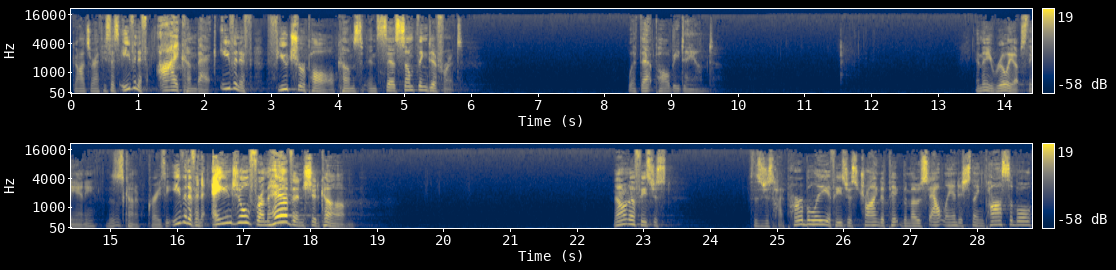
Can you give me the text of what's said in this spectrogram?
God's wrath. He says, even if I come back, even if future Paul comes and says something different, let that Paul be damned. And then he really ups the ante. This is kind of crazy. Even if an angel from heaven should come. Now, I don't know if he's just, this is just hyperbole, if he's just trying to pick the most outlandish thing possible,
